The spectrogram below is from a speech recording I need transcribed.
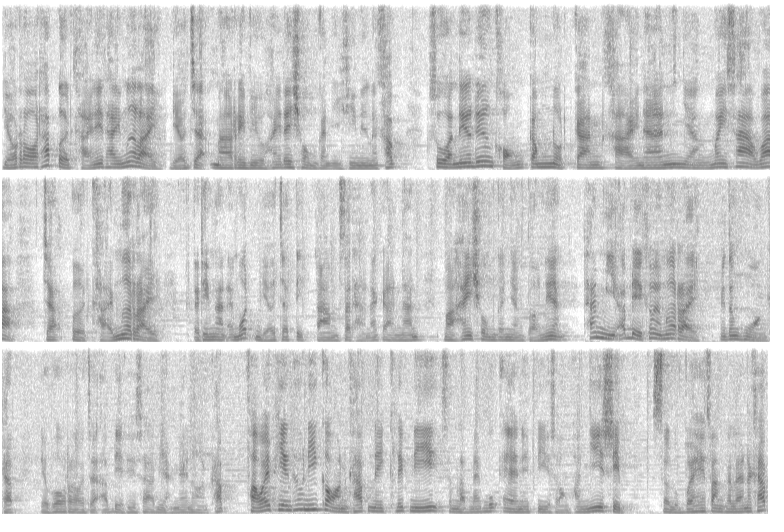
เดี๋ยวรอถ้าเปิดขายในไทยเมื่อไหร่ เดี๋ยวจะมารีวิวให้ได้ชมกันอีกทีนึงนะครับส่วนในเรื่องของกำหนดการขายนั้นยังไม่ทราบว่าจะเปิดขายเมื่อไหร่แต่ทีมงานไอมดเดี๋ยวจะติดตามสถานการณ์นั้น มาให้ชมกันอย่างต่อเนื่อง ถ้ามีอัปเดตขึ้นมาเมื่อไหร่ไม่ต้องห่วงครับ เดี๋ยวพวกเราจะอัปเดตให้ทราบอย่างแน่นอนครับ ฝากไว้เพียงเท่านี้ก่อนครับ ในคลิปนี้สำหรับ MacBook Air ในปี 2020 สรุปไว้ให้ฟังกันแล้วนะครับ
